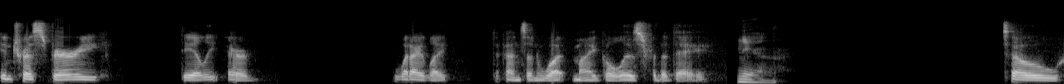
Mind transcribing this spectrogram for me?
interests vary daily, or what I like depends on what my goal is for the day. Yeah. So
